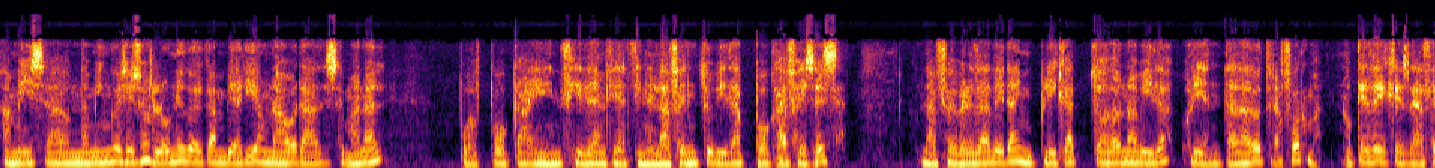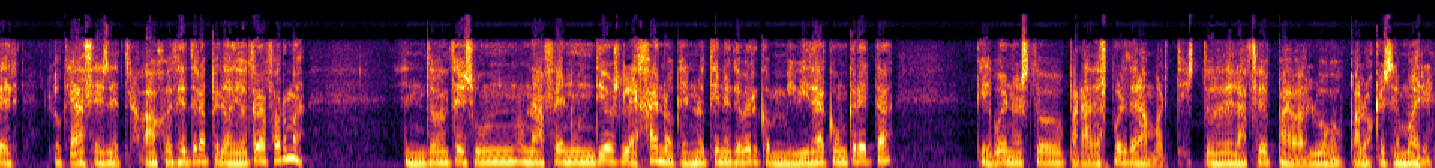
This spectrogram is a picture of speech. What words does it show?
a misa un domingo, si eso es lo único que cambiaría una hora semanal, pues poca incidencia tiene la fe en tu vida, poca fe es esa. Una fe verdadera implica toda una vida orientada de otra forma. No que dejes de hacer lo que haces de trabajo, etcétera, pero de otra forma. Entonces, una fe en un Dios lejano que no tiene que ver con mi vida concreta, que bueno, esto para después de la muerte, esto de la fe para luego, para los que se mueren.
